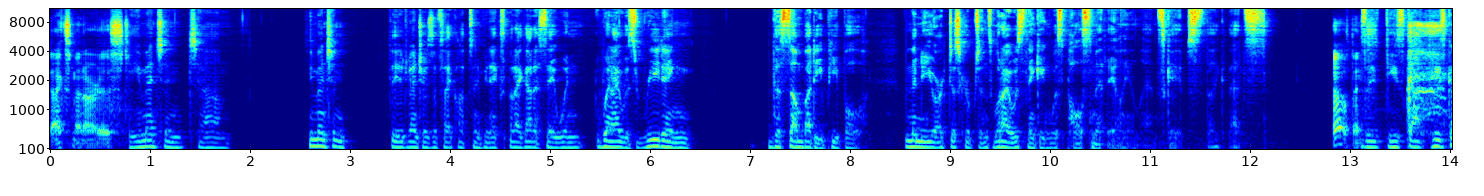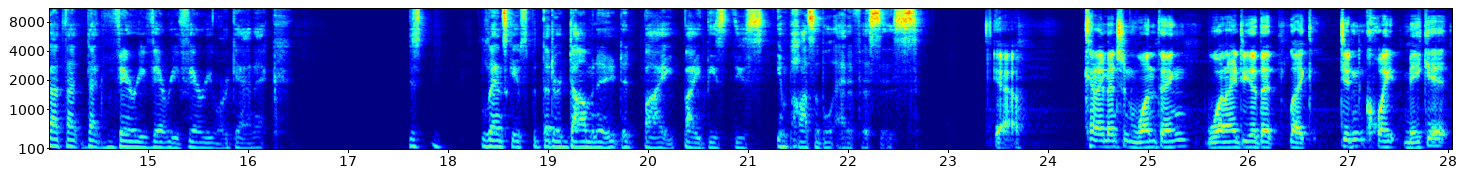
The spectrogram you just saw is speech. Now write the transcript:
X Men artist. You mentioned um, you mentioned the Adventures of Cyclops and Phoenix, but I gotta say, when when I was reading the Somebody people in the New York descriptions, what I was thinking was Paul Smith Alien Landscapes. Like that's oh, thanks. He's got he's got that that very very very organic, just landscapes, but that are dominated by by these these impossible edifices. Yeah. Can I mention one thing, one idea that like didn't quite make it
